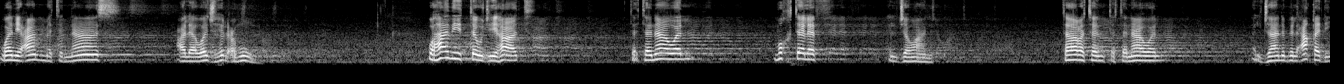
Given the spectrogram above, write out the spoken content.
ولعامة الناس على وجه العموم. وهذه التوجيهات تتناول مختلف الجوانب. تارة تتناول الجانب العقدي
